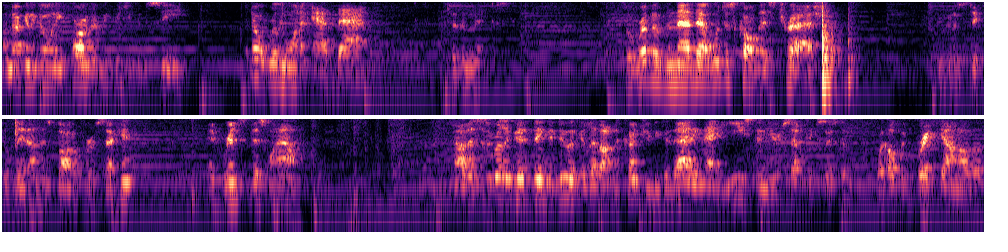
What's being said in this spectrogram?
I'm not gonna go any farther because you can see, I don't really wanna add that to the mix. So rather than add that, we'll just call this trash. We're gonna stick the lid on this bottle for a second and rinse this one out. Now this is a really good thing to do if you live out in the country because adding that yeast into your septic system will help it break down all the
